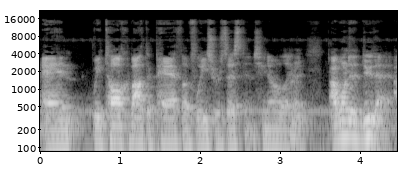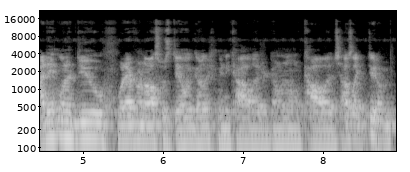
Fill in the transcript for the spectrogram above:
And we talk about the path of least resistance. You know, like Right. I wanted to do that. I didn't want to do what everyone else was doing, going to community college or going on to college. I was like, dude, I'm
